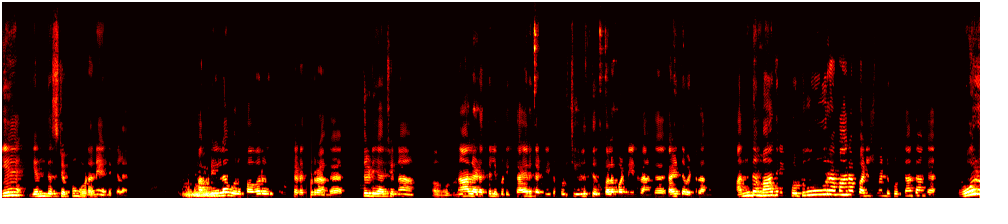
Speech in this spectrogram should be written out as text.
ஏன் எந்த ஸ்டெப்பும் உடனே எடுக்கல? அப்படியெல்லாம் ஒரு பவர் கிடைச்சிடுறாங்க. திருடியாச்சுன்னா நாலு இடத்துல இப்படி கயிறு கட்டிட்டு பிடிச்சி இழுத்து கொலை பண்ணிடுறாங்க கழுத்தை வெட்டுறாங்க. அந்த மாதிரி கொடூரமான பனிஷ்மெண்ட் கொடுத்தா தாங்க ஒரு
